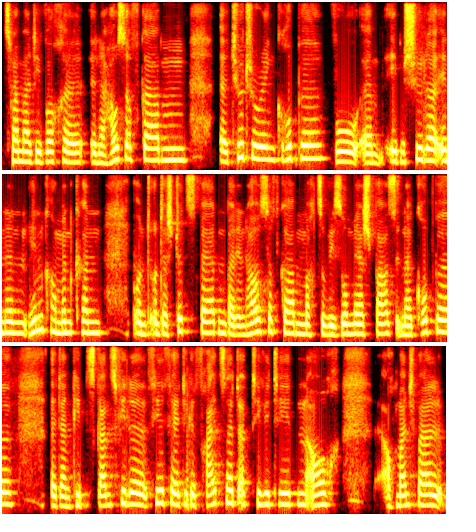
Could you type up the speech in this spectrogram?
zweimal die Woche eine Hausaufgaben-Tutoring-Gruppe, äh, wo ähm, eben SchülerInnen hinkommen können und unterstützt werden bei den Hausaufgaben. Macht sowieso mehr Spaß in der Gruppe. Äh, dann gibt es ganz viele vielfältige Freizeitaktivitäten auch auch manchmal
